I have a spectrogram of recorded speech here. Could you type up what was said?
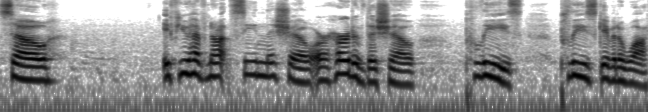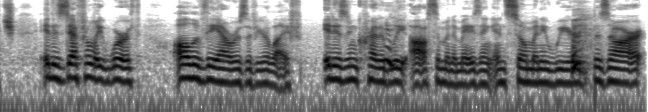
So, if you have not seen this show or heard of this show, please, please give it a watch. It is definitely worth all of the hours of your life. It is incredibly awesome and amazing and so many weird, bizarre,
